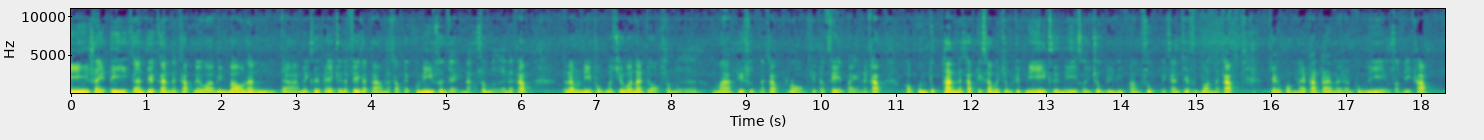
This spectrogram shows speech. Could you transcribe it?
นี้สถิติการเจอกันนะครับ ไม่ว่าบินเบานั้นจะไม่เคยแพ้เกตาเฟ่ก็ตามนะครับ แต่คู่นี้ส่วนใหญ่หนักเสมอนะครับแต่ในวันนี้ผมก็เชื่อว่าน่าจะออกเสมอมากที่สุดนะครับ รองเคตาเฟ่ไปนะครับ ขอบคุณทุกท่านนะครับที่เข้ามาชมคลิปนี้ คืนนี้ขอให้โชคดีมีความสุขในการเจอฟุตบอลนะครับ เจอกับผมนายตันได้ใหม่วันพรุ่งนี้ สวัสดีครับ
